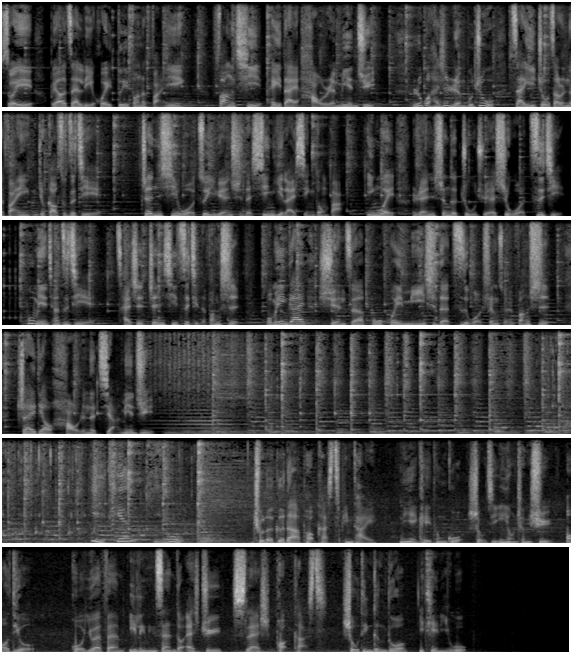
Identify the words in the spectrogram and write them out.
所以不要再理会对方的反应，放弃佩戴好人面具。如果还是忍不住在意周遭人的反应，你就告诉自己，珍惜我最原始的心意来行动吧。因为人生的主角是我自己，不勉强自己才是珍惜自己的方式。我们应该选择不会迷失的自我生存方式，摘掉好人的假面具。一天一物，除了各大 podcast 平台，你也可以通过手机应用程序 Audio 或 U F M 一零零三 SG slash podcasts 收听更多一天一物。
